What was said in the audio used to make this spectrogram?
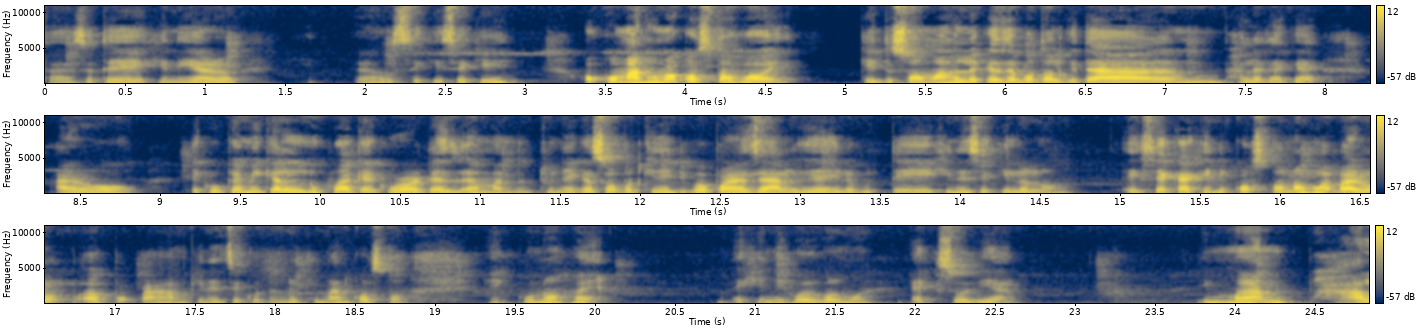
তাৰপিছতে এইখিনি আৰু চেকি চেকি। অকণমান সময় কষ্ট হয় কিন্তু ছমাহলৈকে যে বটলকেইটা ভালে থাকে আৰু একো কেমিকেল নোখোৱাকৈ ঘৰতে ধুনীয়াকৈ চৰ্বতখিনি দিব পৰা যায় আলহী আহিলে গোটেইখিনি চেকি ল'লোঁ। এই চেকাখিনি কষ্ট নহয় বাৰু পকা আমখিনি চেকোঁতেনো কিমান কষ্ট? একো নহয়। এইখিনি হৈ গ'ল মোৰ একচৰীয়া। ইমান ভাল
